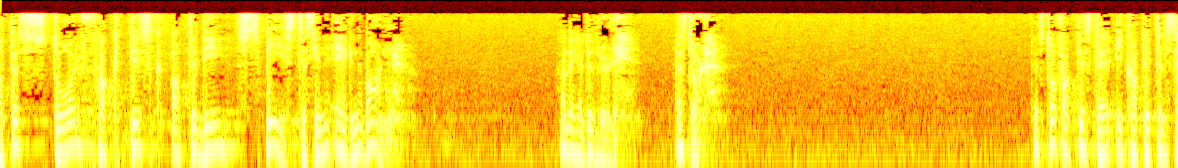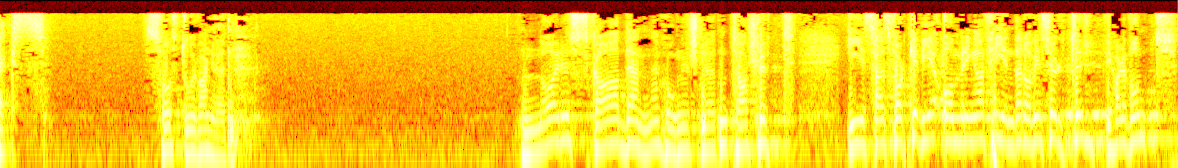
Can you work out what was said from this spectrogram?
at det står faktisk at de spiste sine egne barn. Ja, Det er helt utrolig. Det står det. Det står faktisk det i kapittel 6. Så stor var nøden. Når skal denne hungersnøden ta slutt? Israelsfolket, vi er omringa av fiender, og vi sulter. Vi har det vondt.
